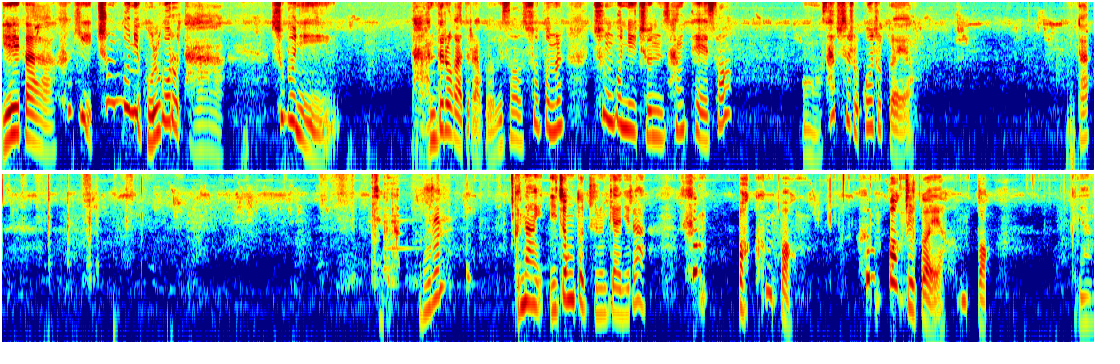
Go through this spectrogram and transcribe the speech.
얘가 흙이 충분히 골고루 다 수분이 다 안 들어가더라고요. 그래서 수분을 충분히 준 상태에서 어, 삽수를 꽂을 거예요. 그러니까 지금 물을 그냥 이 정도 주는 게 아니라 흠뻑 흠뻑 흠뻑 줄 거예요. 흠뻑 그냥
